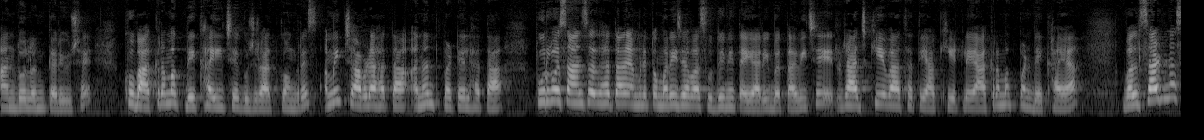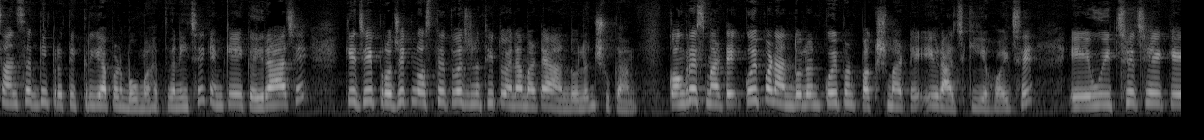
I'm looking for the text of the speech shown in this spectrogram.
આંદોલન કર્યું છે. ખૂબ આક્રમક દેખાઈ છે ગુજરાત કોંગ્રેસ. અમિત ચાવડા હતા, અનંત પટેલ હતા, પૂર્વ સાંસદ હતા, એમણે તો મરી જવા સુધીની તૈયારી બતાવી છે. રાજકીય વાત હતી આખી, એટલે આક્રમક પણ દેખાયા. વલસાડના સાંસદની પ્રતિક્રિયા પણ બહુ મહત્વની છે, કેમ કે એ કહી રહ્યા છે કે જે પ્રોજેક્ટનું અસ્તિત્વ જ નથી, તો એના માટે આ આંદોલન શું કામ? કોંગ્રેસ માટે કોઈ પણ આંદોલન, કોઈ પણ પક્ષ માટે એ રાજકીય હોય છે. એ એવું ઈચ્છે છે કે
